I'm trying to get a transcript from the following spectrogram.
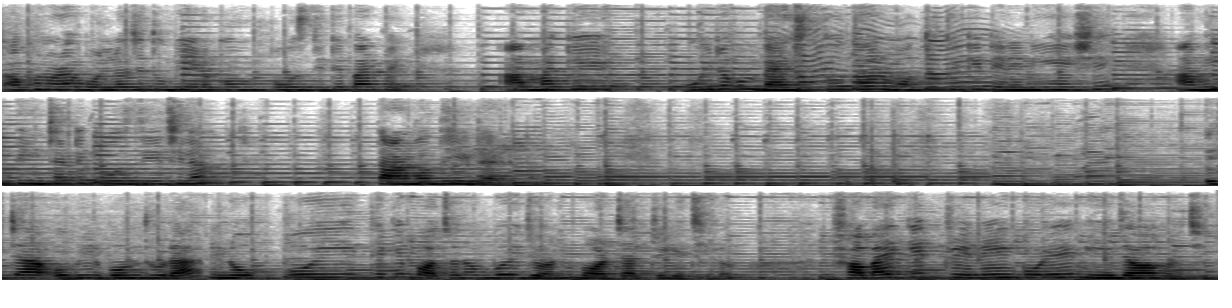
তখন ওরা বলল যে, তুমি এরকম পোজ দিতে পারবে? আমাকে ওই রকম ব্যস্ততার মধ্য থেকে টেনে নিয়ে এসে আমি তিন চারটে পোজ দিয়েছিলাম, তার মধ্যে এটা একটা। এটা অভির বন্ধুরা, নব্বই থেকে পঁচানব্বই জন বরযাত্রী গেছিল। সবাইকে ট্রেনে করে নিয়ে যাওয়া হয়েছিল।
